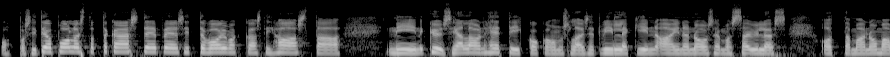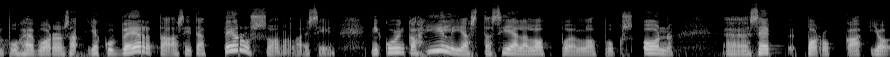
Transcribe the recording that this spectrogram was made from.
oppositiopuolesta totta kai SDP sitten voimakkaasti haastaa, niin kyllä siellä on heti kokoomuslaiset Villekin aina nousemassa ylös ottamaan oman puheenvuoronsa. Ja kun vertaa sitä perussuomalaisiin, niin kuinka hiljasta siellä loppujen lopuksi on se porukka, jo,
